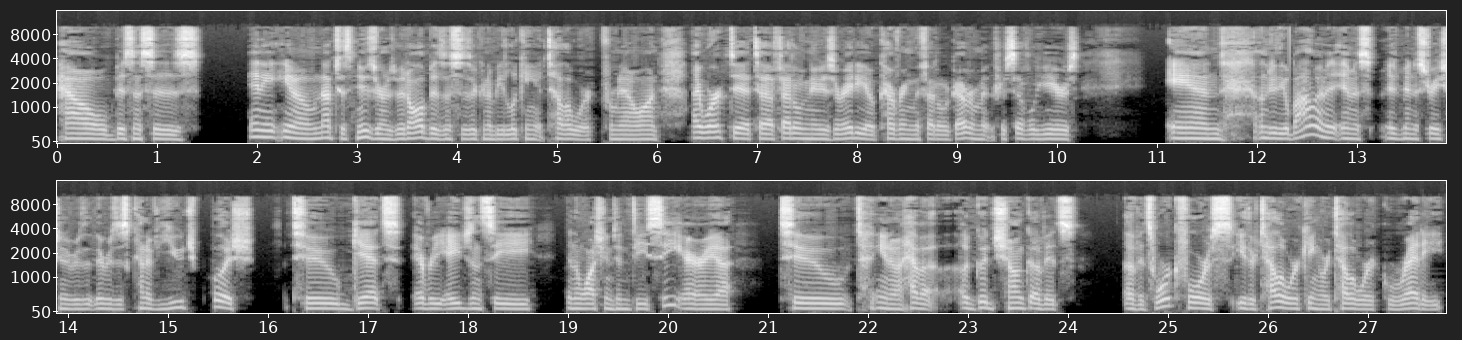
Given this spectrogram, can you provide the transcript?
how businesses, any, you know, not just newsrooms, but all businesses are going to be looking at telework from now on. I worked at uh, Federal News Radio covering the federal government for several years. And under the Obama administration, there was, there was this kind of huge push to get every agency in the Washington, D.C. area to, you know, have a, a good chunk of its of its workforce either teleworking or telework ready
